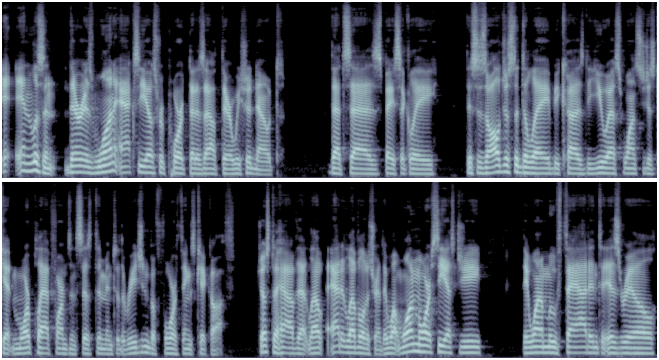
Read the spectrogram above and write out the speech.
And, and listen, there is one Axios report that is out there we should note that says basically this is all just a delay because the U.S. wants to just get more platforms and system into the region before things kick off, just to have that le- added level of assurance. They want one more CSG. They want to move THAAD into Israel.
